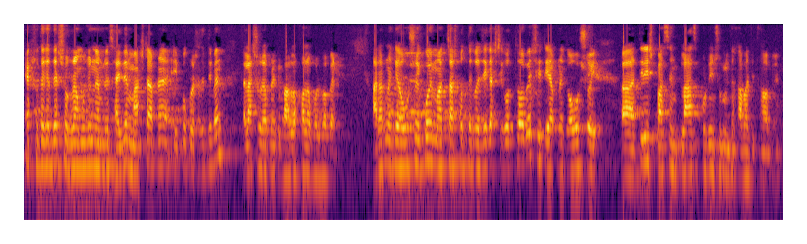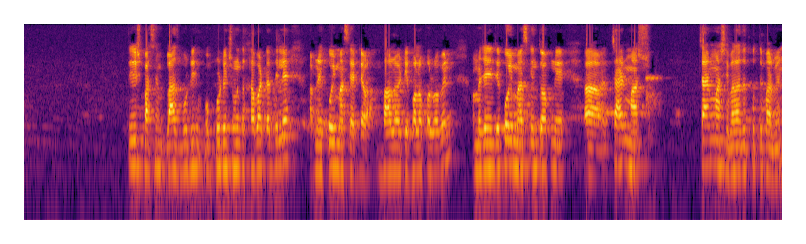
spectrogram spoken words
একশো থেকে দেড়শো গ্রাম ওজনের আপনি সাইজের মাছটা আপনার এই পুকুরের সাথে দিবেন। তাহলে করি আপনি একটি ভালো ফলাফল পাবেন। আর আপনাকে অবশ্যই কই মাছ চাষ করতে গেলে যে কাজটি করতে হবে, সেটি আপনাকে অবশ্যই তিরিশ পার্সেন্ট প্লাস প্রোটিন সমৃদ্ধ খাবার দিতে হবে। তিরিশ পার্সেন্ট প্লাস প্রোটিন প্রোটিন সমৃদ্ধ খাবারটা দিলে আপনি কই মাছে একটা ভালো একটি ফলাফল পাবেন। আমরা জানি যে কই মাছ কিন্তু আপনি চার মাস, চার মাসে বাজারজাত করতে পারবেন।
